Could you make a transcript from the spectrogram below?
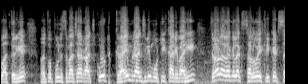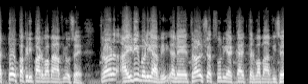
વાત કરીએ મહત્વપૂર્ણ સમાચાર. રાજકોટ ક્રાઇમ બ્રાન્ચની મોટી કાર્યવાહી. ત્રણ અલગ અલગ સ્થળોએ ક્રિકેટ સટ્ટો પકડી પાડવામાં આવ્યો છે. ત્રણ આઈડી મળી આવી અને ત્રણ શખ્સોની અટકાયત કરવામાં આવી છે.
